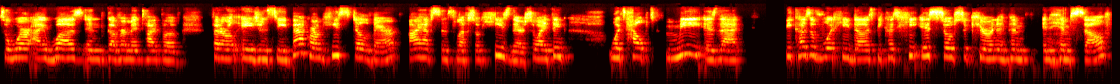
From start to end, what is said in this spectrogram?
so where i was in government type of federal agency background he's still there i have since left so he's there so i think what's helped me is that because of what he does because he is so secure in him in himself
